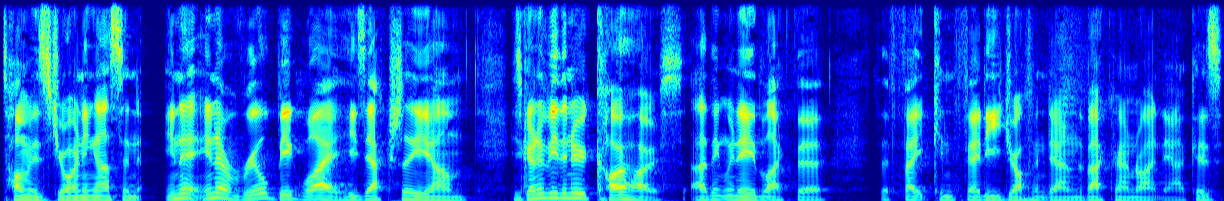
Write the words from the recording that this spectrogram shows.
Tom is joining us, and in a in a real big way. He's actually um, he's going to be the new co-host. I think we need like the the fake confetti dropping down in the background right now because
